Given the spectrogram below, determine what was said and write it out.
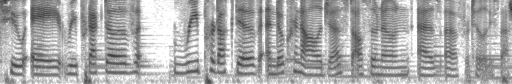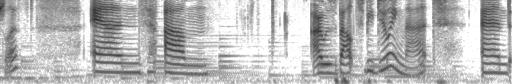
to a reproductive reproductive endocrinologist, also known as a fertility specialist. And um, I was about to be doing that. And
